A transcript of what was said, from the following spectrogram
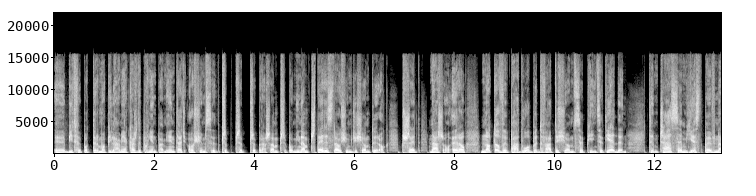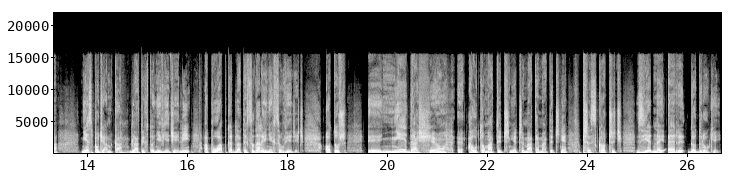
e, bitwy pod Termopilami, a każdy powinien pamiętać, 800, prze, prze, przepraszam, przypominam, 480 rok przed naszą erą, no to wypadłoby 2501. Tymczasem jest pewna niespodzianka dla tych, kto nie wiedzieli, a pułapka dla tych, co dalej nie chcą wiedzieć. Otóż y, nie da się y, automatycznie czy matematycznie przeskoczyć z jednej ery do drugiej,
